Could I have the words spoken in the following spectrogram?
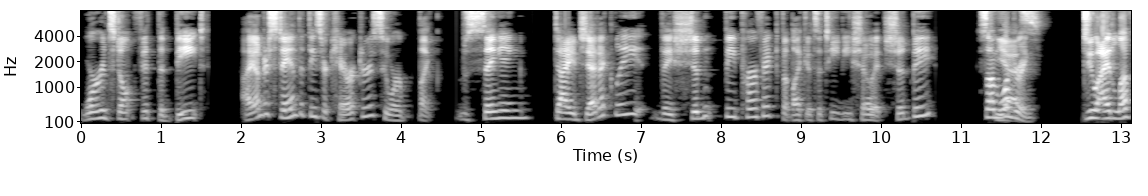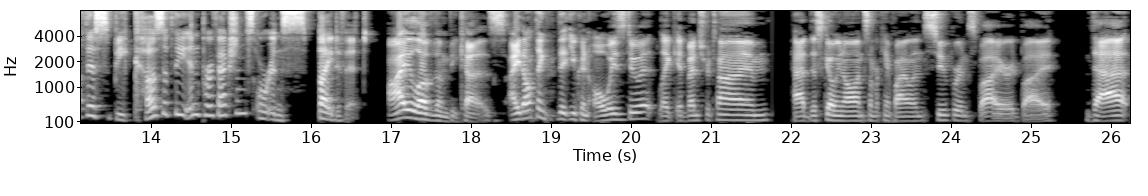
words don't fit the beat. I understand that these are characters who are like singing diegetically. They shouldn't be perfect, but like it's a TV show, it should be. So I'm wondering, do I love this because of the imperfections or in spite of it? I love them because I don't think that you can always do it. Like Adventure Time had this going on, Summer Camp Island, super inspired by that.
